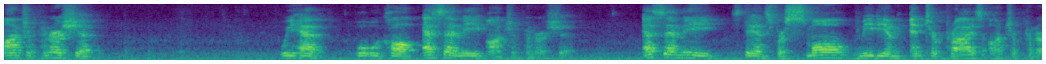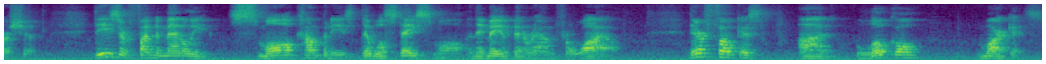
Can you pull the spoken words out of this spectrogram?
entrepreneurship. We have what we call SME entrepreneurship. SME stands for Small Medium Enterprise Entrepreneurship. These are fundamentally small companies that will stay small, and they may have been around for a while. They're focused on local markets.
